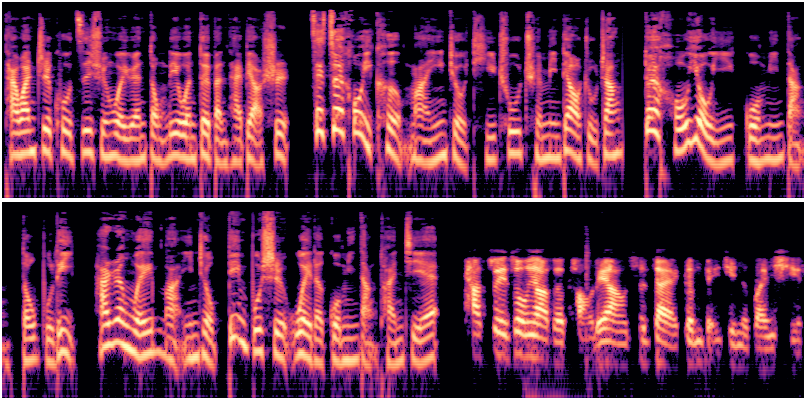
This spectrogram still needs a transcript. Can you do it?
台湾智库咨询委员董立文对本台表示，在最后一刻，马英九提出全民调主张，对侯友谊、国民党都不利。他认为马英九并不是为了国民党团结。他最重要的考量是在跟北京的关系。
